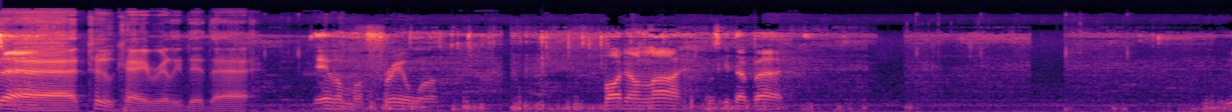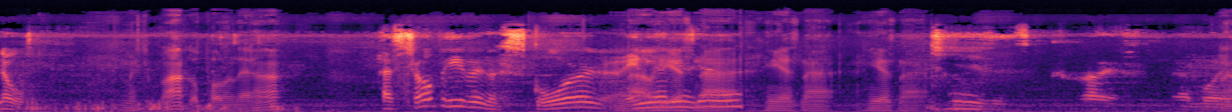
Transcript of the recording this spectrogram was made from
that? 2K really did that. Gave him a free one. Ball don't lie. Let's get that back. No. Mr. Blanco pulling that, huh? Has Chope even scored any No, of he these has games? not. He has not. He has not. Jesus Christ. That boy No, is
